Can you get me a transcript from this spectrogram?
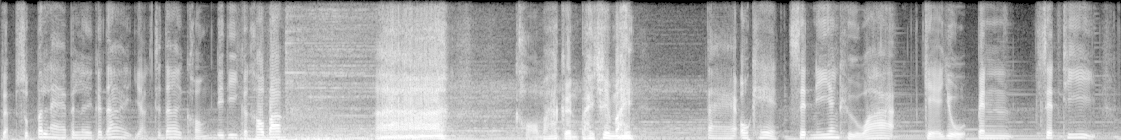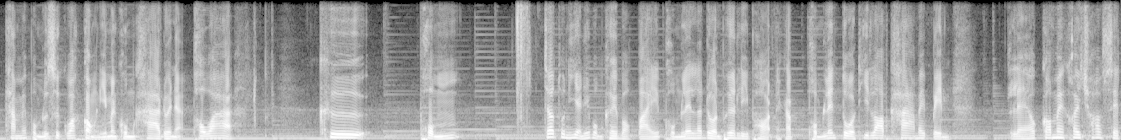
แบบซุปเปอร์แรไปเลยก็ได้ อยากจะได้ของดีๆกับเขาบ้างอขอมากเกินไปใช่ไหม แต่โอเค เซตนี้ยังถือว่าเก๋อยู่เป็น เซตที่ทำให้ผมรู้สึกว่ากล่องนี้มันคุ้มค่าด้วยเนะเพราะว่าคือผมเจ้าตัวนี้อย่างที่ผมเคยบอกไป ผมเล่นแล้วโดนเพื่อนรีพอร์ตนะครับผมเล่นตัวที่รอบค่าไม่เป็น แล้วก็ไม่ค่อยชอบเซต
